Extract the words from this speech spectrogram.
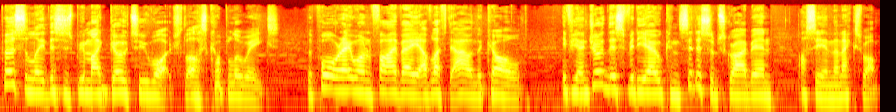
Personally, this has been my go-to watch the last couple of weeks. The poor A158, I've left it out in the cold. If you enjoyed this video, consider subscribing. I'll see you in the next one.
